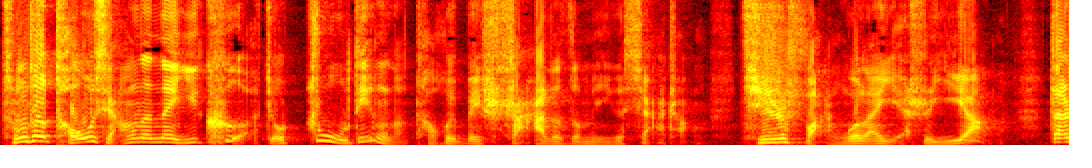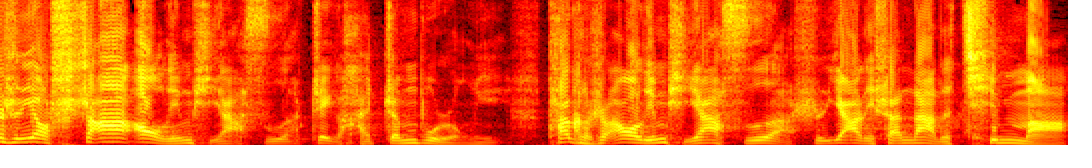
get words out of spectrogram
从他投降的那一刻就注定了他会被杀的这么一个下场。其实反过来也是一样。但是要杀奥林匹亚斯，这个还真不容易。他可是奥林匹亚斯啊，是亚历山大的亲妈。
